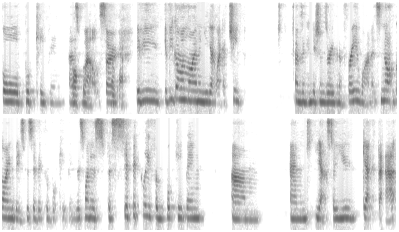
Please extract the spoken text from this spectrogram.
for bookkeeping as awesome. well so okay. if you if you go online and you get like a cheap terms and conditions or even a free one it's not going to be specific for bookkeeping this one is specifically for bookkeeping um, and yeah so you get that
